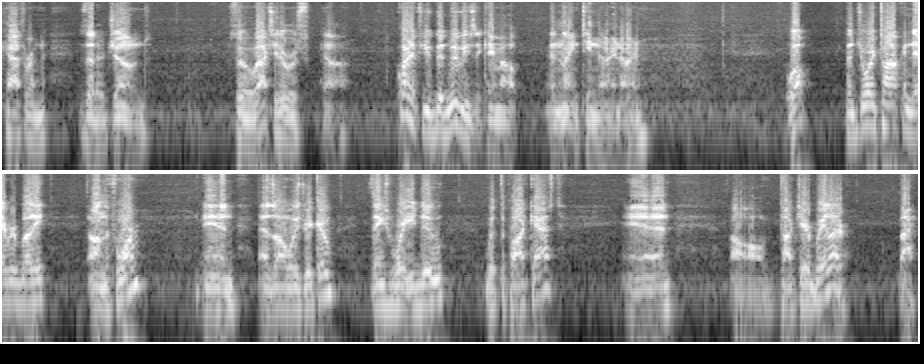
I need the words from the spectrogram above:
Catherine Zeta-Jones. So actually, there was uh, quite a few good movies that came out in 1999. Well, enjoy talking to everybody on the forum. And as always, Rico, thanks for what you do with the podcast. And I'll talk to everybody later. Bye.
